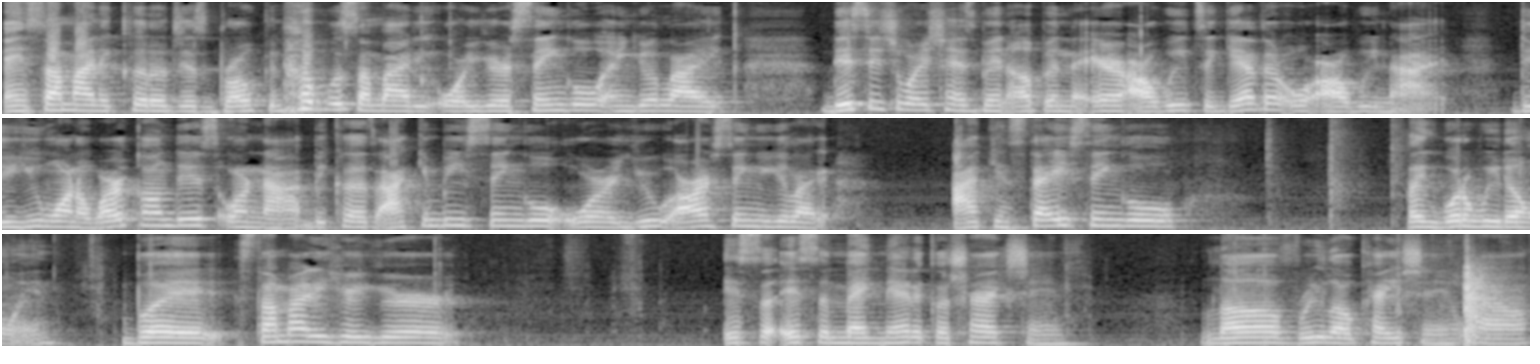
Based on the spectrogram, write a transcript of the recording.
And somebody could have just broken up with somebody, or you're single and you're like, this situation has been up in the air. Are we together or are we not? Do you want to work on this or not? Because I can be single or you are single. You're like, I can stay single. Like, what are we doing? But somebody here, you're, it's a, it's a magnetic attraction. Love, relocation. Wow.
